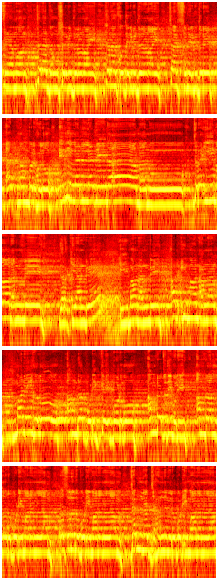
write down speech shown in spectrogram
আছে এমন, যারা ধ্বংসের ভিতরে নয়, যারা ক্ষতির ভিতরে নয়, চার শ্রেণির ভিতরে এক নম্বর হলো যারা ঈমান আনবে। যারা কি আনবে? ঈমান আনবে। আর ঈমান আনার মানেই হলো, আমরা পরীক্ষায় পড়ব। আমরা যদি বলি, আমরা আল্লাহর উপর ঈমান আনলাম, রাসূলের উপর ঈমান আনলাম, জান্নাত, জাহান্নামের উপর ঈমান আনলাম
